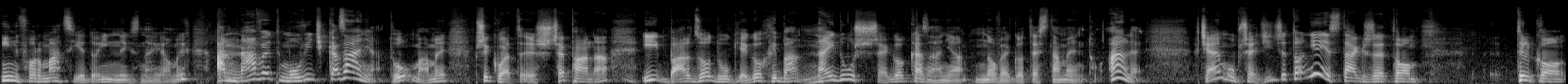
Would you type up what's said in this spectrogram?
informację do innych znajomych, a nawet mówić kazania. Tu mamy przykład Szczepana i bardzo długiego, chyba najdłuższego kazania Nowego Testamentu. Ale chciałem uprzedzić, że to nie jest tak, że to tylko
